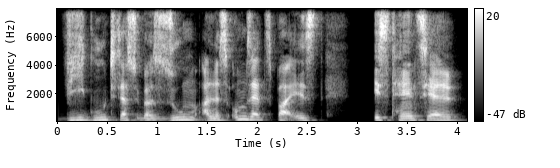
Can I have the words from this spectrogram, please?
wie gut das über Zoom alles umsetzbar ist, ist tendenziell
